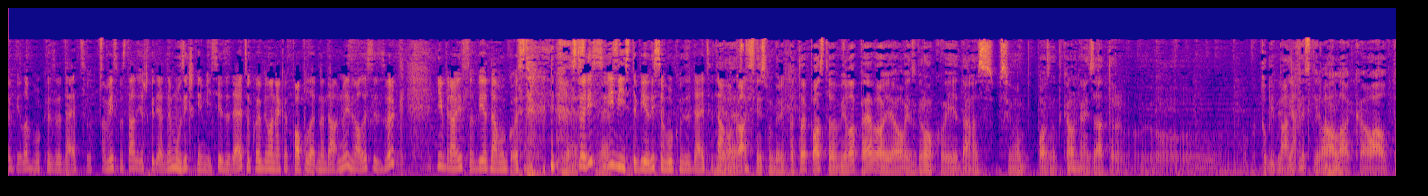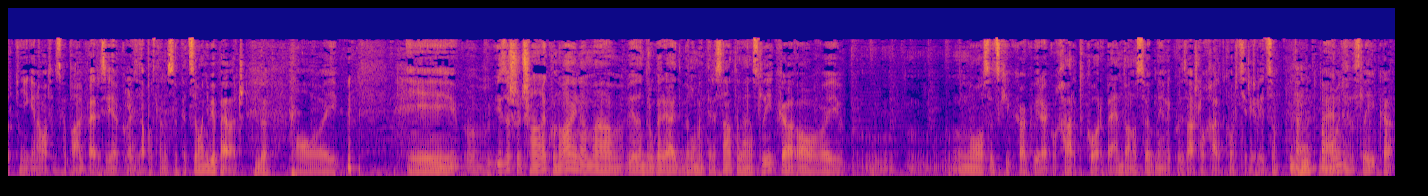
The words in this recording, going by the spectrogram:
je bila buka za decu. A mi smo stali još kod jedne muzičke emisije za decu koja je bila nekad popularna davno i zvala se Zvrk i Branislav bio tamo gost. Jest, U stvari svi jest. vi ste bili sa bukom za decu tamo Jeste, gost. Svi smo bili, pa to je postao bila pevao je ovaj Zgro koji je danas svima poznat kao Mhm. organizator uh, To Be Punk Punk. festivala, kao autor knjige Novosadska punk verzija koja je zaposlena u SKC, on je bio pevač. Da. Ovaj, I izašao je članak u novinama, jedan drugar je, ajde, bilo mu interesantno da nas slika, ovaj, novosadski, kako bi rekao, hardcore band, ono sve u dnevniku je zašlo hardcore ćirilicom. Da, da, pa band, slika,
